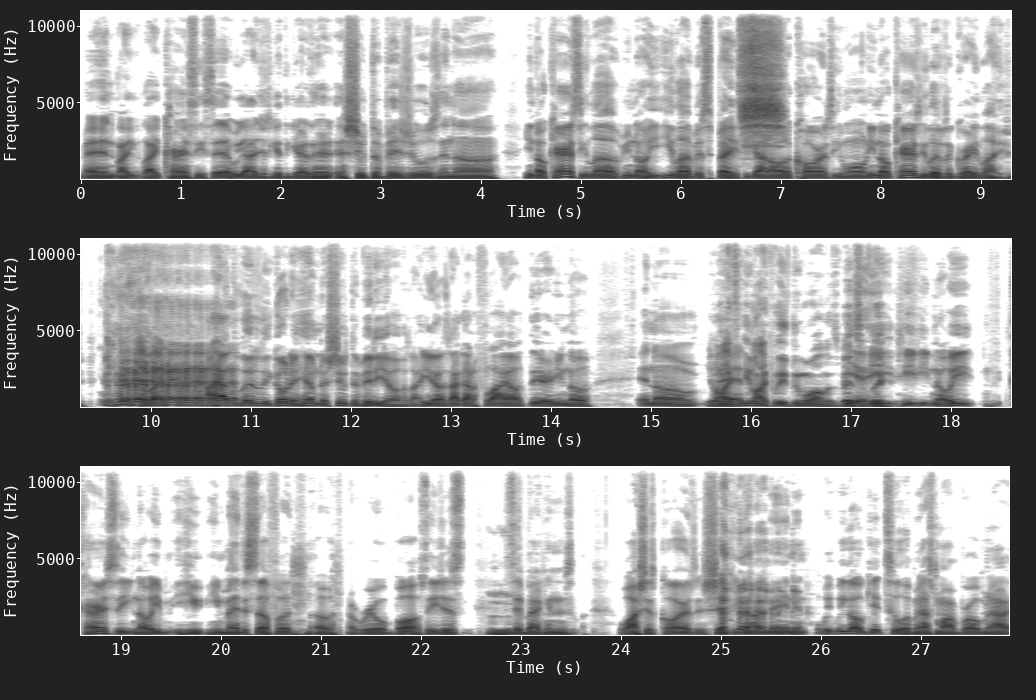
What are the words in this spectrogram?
man, like like currency said, we gotta just get together and, and shoot the visuals and uh you know, currency love, you know, he he love his space. He got all the cars he want. You know, currency lives a great life. so like I have to literally go to him to shoot the video. Like, you know, I gotta fly out there, you know. And um You don't, man, like, you don't like to leave New Orleans, Yeah, basically. he, he, you know, he currency, you know, he he he made himself a a, a real boss. He just Mhm. sit back and wash his cars and shit. You know what I mean? And we, we go get to it, man. That's my bro, man. I,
